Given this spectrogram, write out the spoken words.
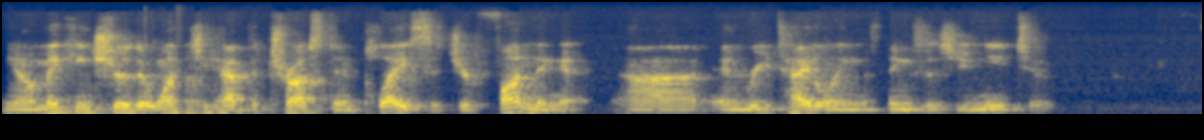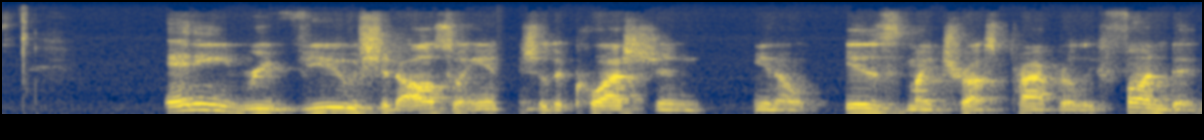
you know making sure that once you have the trust in place that you're funding it uh, and retitling the things as you need to any review should also answer the question you know is my trust properly funded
